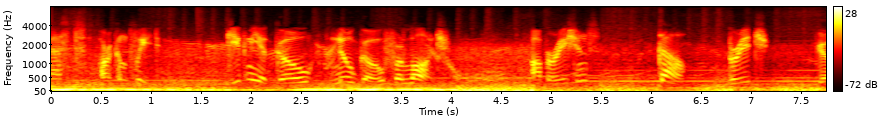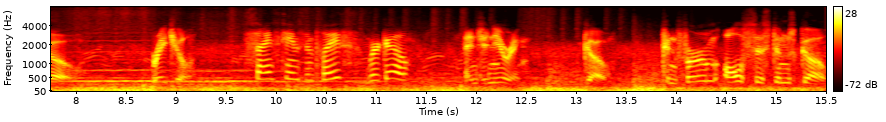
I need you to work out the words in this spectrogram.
Tests are complete. Give me a go, no go for launch. Operations, Go. bridge, Go. Rachel. Science team's in place. We're go. Engineering, go. Confirm all systems go.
